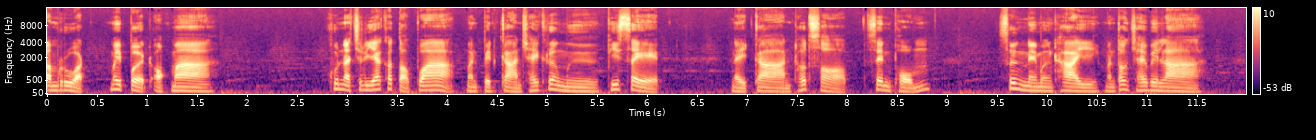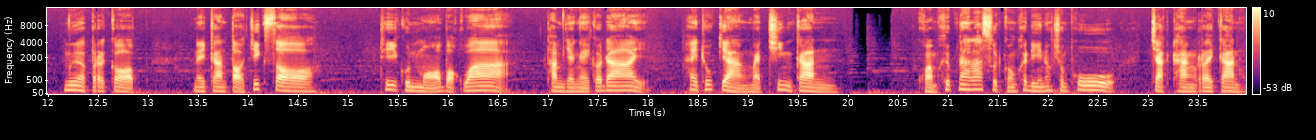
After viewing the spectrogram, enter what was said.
ตำรวจไม่เปิดออกมา คุณอัจฉริยะก็ตอบว่ามันเป็นการใช้เครื่องมือพิเศษ ในการทดสอบเส้นผม ซึ่งในเมืองไทยมันต้องใช้เวลา เมื่อประกอบในการต่อจิ๊กซอว์ที่คุณหมอบอกว่าทำยังไงก็ได้ ให้ทุกอย่างแมทชิ่งกัน ความคืบหน้าล่าสุดของคดีน้องชมพู่ จากทางรายการโห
